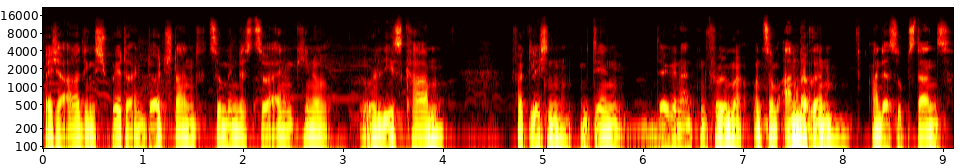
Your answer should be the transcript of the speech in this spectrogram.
welcher allerdings später in Deutschland zumindest zu einem Kinorelease kam, verglichen mit den der genannten Filme und zum anderen an der Substanz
